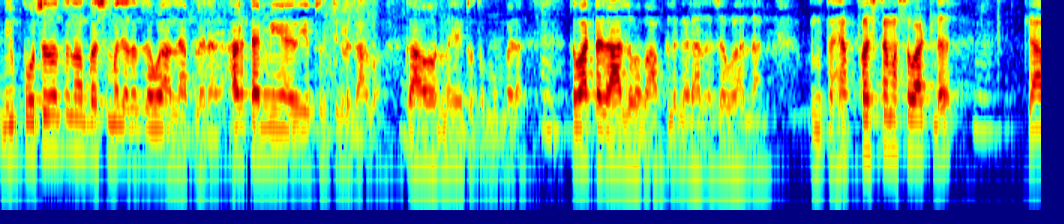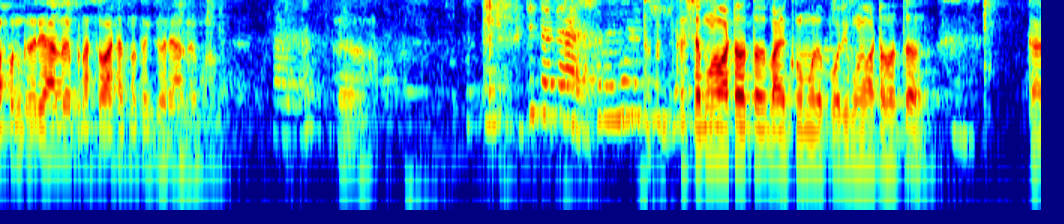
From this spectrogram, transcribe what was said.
मी पोचत होतो ना बसमध्ये आता जवळ आलं आपल्याला. हर टाईम मी येत होतो तिकडे गाव गावावरनं येत होतो मुंबईला. तर वाटायचं आलं बाबा आपलं घर आलं जवळ आलं आलं. पण आता ह्या फर्स्ट टाईम असं वाटलं की आपण घरी आलोय पण असं वाटत नव्हतं की घरी आलोय म्हणून. कशामुळं वाटत होतं? बायकोमुळे पोरीमुळे वाटत होतं? का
